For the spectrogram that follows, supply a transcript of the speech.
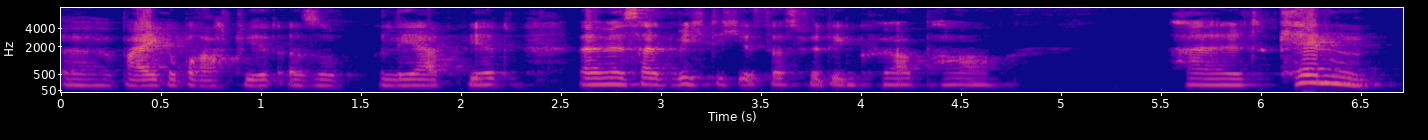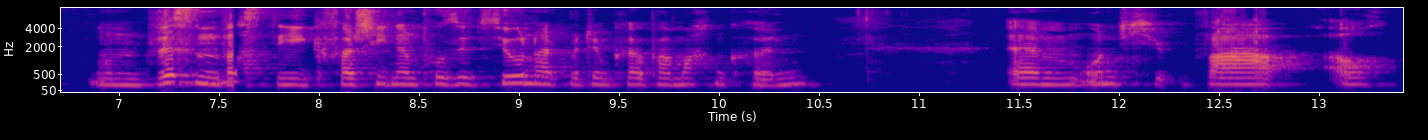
äh, beigebracht wird, also gelehrt wird, weil mir es halt wichtig ist, dass wir den Körper halt kennen und wissen, was die verschiedenen Positionen halt mit dem Körper machen können. Ähm, und ich war auch,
